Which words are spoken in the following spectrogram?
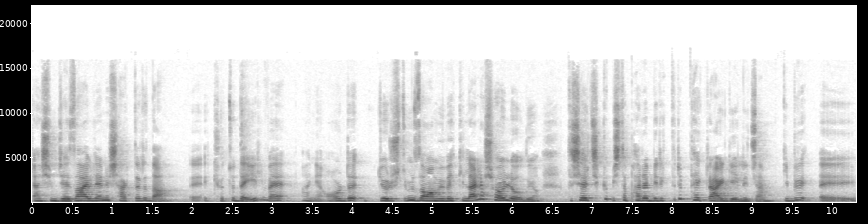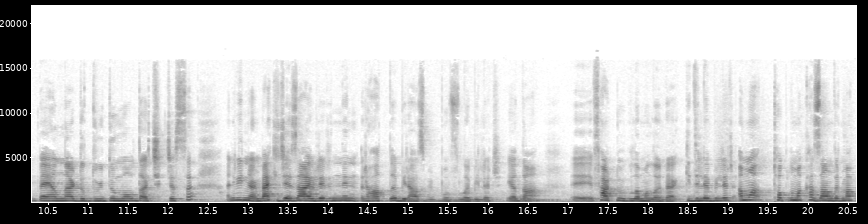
yani şimdi cezaevlerinin şartları da e, kötü değil ve hani orada görüştüğümüz zaman müvekkillerle şöyle oluyor. Dışarı çıkıp işte para biriktirip tekrar geleceğim gibi e, beyanlar da duyduğum oldu açıkçası. Hani bilmiyorum belki cezaevlerinin rahatlığı biraz bir bozulabilir ya da farklı uygulamalara gidilebilir ama topluma kazandırmak,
